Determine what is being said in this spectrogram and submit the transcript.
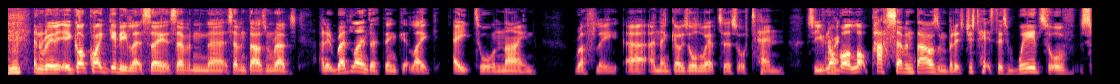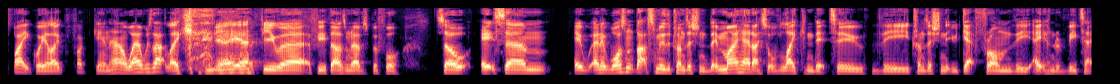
and really it got quite giddy. Let's say at seven uh, seven thousand revs, and it redlines I think at like eight or nine roughly, uh, and then goes all the way up to sort of ten. So you've not Right. got a lot past seven thousand, but it just hits this weird sort of spike where you're like, "Fucking hell, where was that?" Like Yeah, yeah. a few uh, a few thousand revs before. So it's um it, and it wasn't that smooth a transition. In my head, I sort of likened it to the transition that you'd get from the 800 VTEC,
